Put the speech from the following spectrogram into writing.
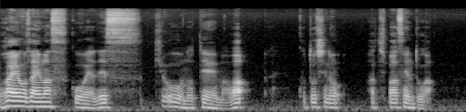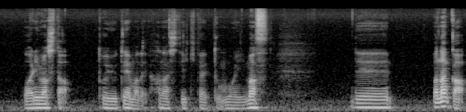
おはようございます。高野です。今日のテーマは今年の8%が終わりました。というテーマで話していきたいと思います。で、まあ、なんか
